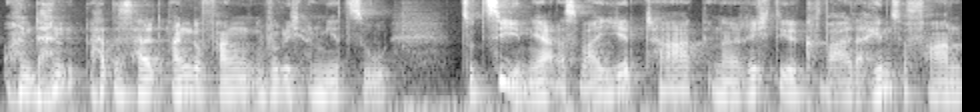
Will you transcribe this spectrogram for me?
Und dann hat es halt angefangen, wirklich an mir zu, zu ziehen. Ja, das war jeden Tag eine richtige Qual, dahin zu fahren.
